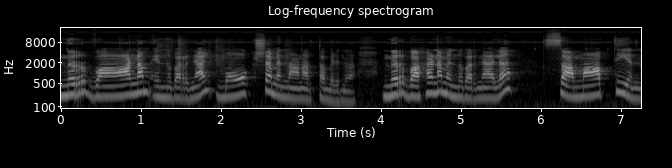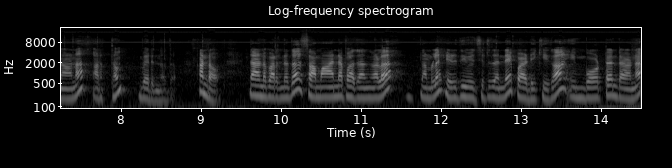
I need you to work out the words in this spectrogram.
നിർവാണം എന്ന് പറഞ്ഞാൽ മോക്ഷം എന്നാണ് അർത്ഥം വരുന്നത്. നിർവഹണം എന്ന് പറഞ്ഞാൽ സമാപ്തി എന്നാണ് അർത്ഥം വരുന്നത്. കണ്ടോ? ഇതാണ് പറഞ്ഞത് സമാന പദങ്ങൾ നമ്മൾ എഴുതി വെച്ചിട്ട് തന്നെ പഠിക്കുക. ഇമ്പോർട്ടന്റ് ആണ്.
